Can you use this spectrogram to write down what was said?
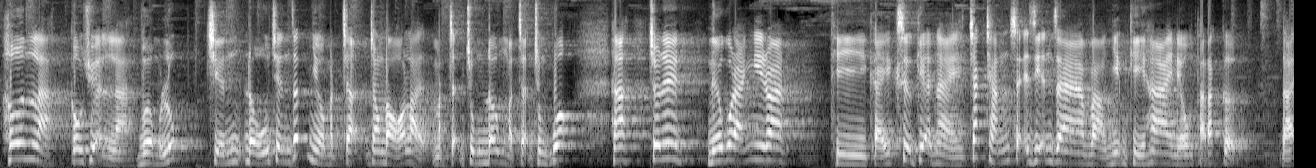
hơn là câu chuyện là vừa một lúc chiến đấu trên rất nhiều mặt trận trong đó là mặt trận Trung Đông, mặt trận Trung Quốc ha. Cho nên nếu có đánh Iran thì cái sự kiện này chắc chắn sẽ diễn ra vào nhiệm kỳ 2 nếu ông ta đắc cử. Đấy,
